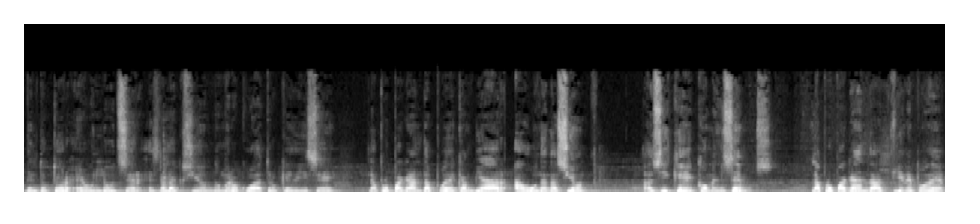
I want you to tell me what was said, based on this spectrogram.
del doctor Erwin Lutzer es la lección número 4 que dice, la propaganda puede cambiar a una nación. Así que comencemos. La propaganda tiene poder.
